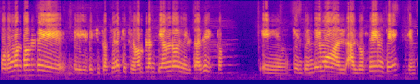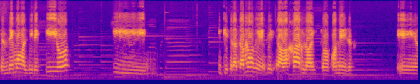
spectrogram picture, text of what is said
por un montón de, de, situaciones que se van planteando en el trayecto. Eh, que entendemos al, al docente, que entendemos al directivo y, y que tratamos de, trabajarlo a esto con ellos. Eh,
